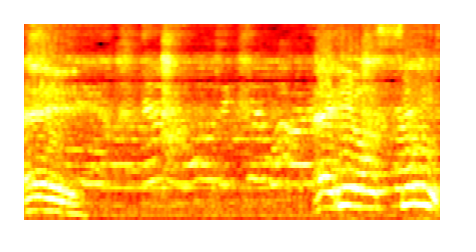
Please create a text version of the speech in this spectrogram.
Hey. Hey, he on sync.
